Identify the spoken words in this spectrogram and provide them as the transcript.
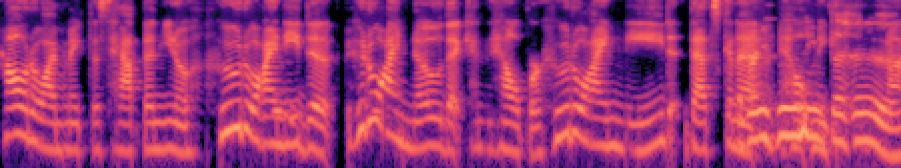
how do I make this happen? You know, who do I need to, who do I know that can help or who do I need that's going to help me? The who.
